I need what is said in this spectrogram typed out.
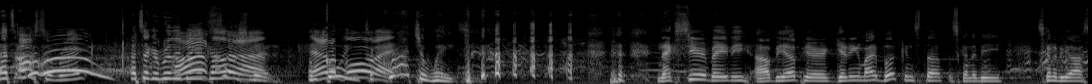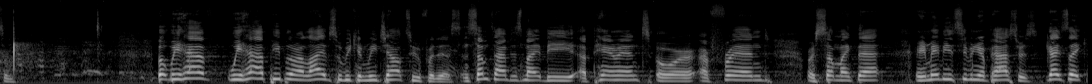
That's awesome, right? That's like a really Awesome. big accomplishment. I'm Atta going boy. to graduate. Next year, baby, I'll be up here getting my book and stuff. It's gonna be, it's gonna be awesome. But we have we have people in our lives who we can reach out to for this, and sometimes this might be a parent or a friend or something like that, or maybe it's even your pastors. Guys, like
